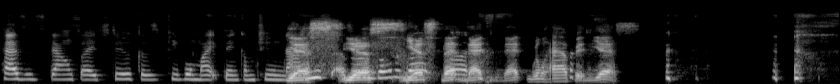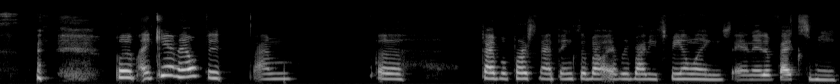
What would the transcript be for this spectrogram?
has its downsides too because people might think I'm too nice. Yes, yes, yes. That, that that that will happen. Yes. but I can't help it. I'm a type of person that thinks about everybody's feelings and it affects me.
